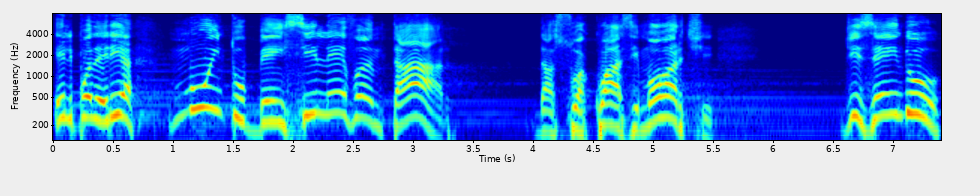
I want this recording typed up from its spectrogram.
Ele poderia muito bem se levantar da sua quase morte, dizendo:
